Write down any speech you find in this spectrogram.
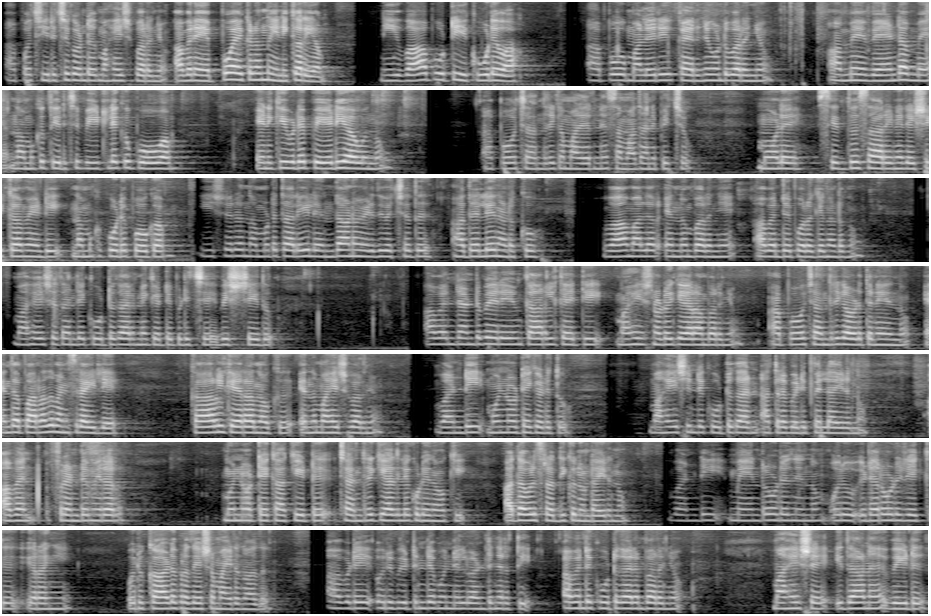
അപ്പോൾ ചിരിച്ചുകൊണ്ട് മഹേഷ് പറഞ്ഞു അവനെ എപ്പോൾ അയക്കണമെന്ന് എനിക്കറിയാം. നീ വാ പൂട്ടി കൂടെ വാ. അപ്പോൾ മലരി കരഞ്ഞുകൊണ്ട് പറഞ്ഞു അമ്മേ വേണ്ട അമ്മേ നമുക്ക് തിരിച്ച് വീട്ടിലേക്ക് പോവാം. എനിക്കിവിടെ പേടിയാവുന്നു. അപ്പോൾ ചന്ദ്രിക മലരിനെ സമാധാനിപ്പിച്ചു മോളെ സിദ്ധു സാറിനെ രക്ഷിക്കാൻ വേണ്ടി നമുക്ക് കൂടെ പോകാം. ഈശ്വരൻ നമ്മുടെ തലയിൽ എന്താണോ എഴുതി വെച്ചത് അതല്ലേ നടക്കൂ. വാ മലർ എന്നും പറഞ്ഞ് അവന്റെ പുറകെ നടന്നു. മഹേഷ് തന്റെ കൂട്ടുകാരനെ കെട്ടിപ്പിടിച്ച് വിഷ് ചെയ്തു. അവൻ രണ്ടുപേരെയും കാറിൽ കയറ്റി മഹേഷിനോട് കയറാൻ പറഞ്ഞു. അപ്പോൾ ചന്ദ്രിക അവിടെ തന്നെ നിന്നു. എന്താ പറഞ്ഞത് മനസ്സിലായില്ലേ? കാറിൽ കയറാൻ നോക്ക് എന്ന് മഹേഷ് പറഞ്ഞു. വണ്ടി മുന്നോട്ടേക്കെടുത്തു മഹേഷിന്റെ കൂട്ടുകാരൻ അത്ര വെടിപ്പല്ലായിരുന്നു. അവൻ ഫ്രണ്ട് മിറർ മുന്നോട്ടേക്കാക്കിയിട്ട് ചന്ദ്രയ്ക്ക് അതിലെ കൂടെ നോക്കി. അവൾ ശ്രദ്ധിക്കുന്നുണ്ടായിരുന്നു. വണ്ടി മെയിൻ റോഡിൽ നിന്നും ഒരു ഇടറോഡിലേക്ക് ഇറങ്ങി. ഒരു കാട് പ്രദേശമായിരുന്നു അത്. അവിടെ ഒരു വീട്ടിന്റെ മുന്നിൽ വണ്ടി നിർത്തി. അവന്റെ കൂട്ടുകാരൻ പറഞ്ഞു മഹേഷേ ഇതാണ് വീട്.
